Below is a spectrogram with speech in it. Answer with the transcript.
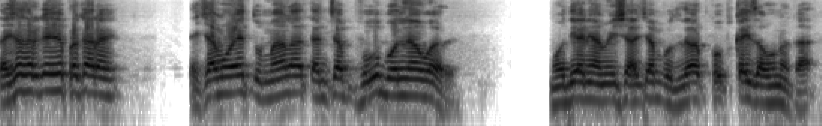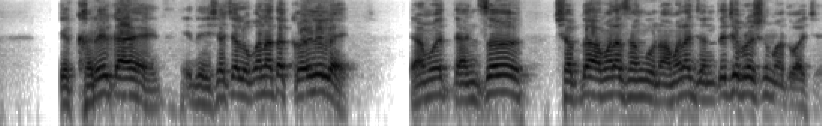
तशासारखे हे प्रकार आहे. त्याच्यामुळे तुम्हाला त्यांच्या खूप बोलण्यावर मोदी आणि अमित शहाच्या बोलल्यावर खूप काही जाऊ नका. ते खरे काय आहेत हे देशाच्या लोकांना आता कळलेलं आहे. त्यामुळे त्यांचं शब्द आम्हाला सांगून आम्हाला जनतेचे प्रश्न महत्त्वाचे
